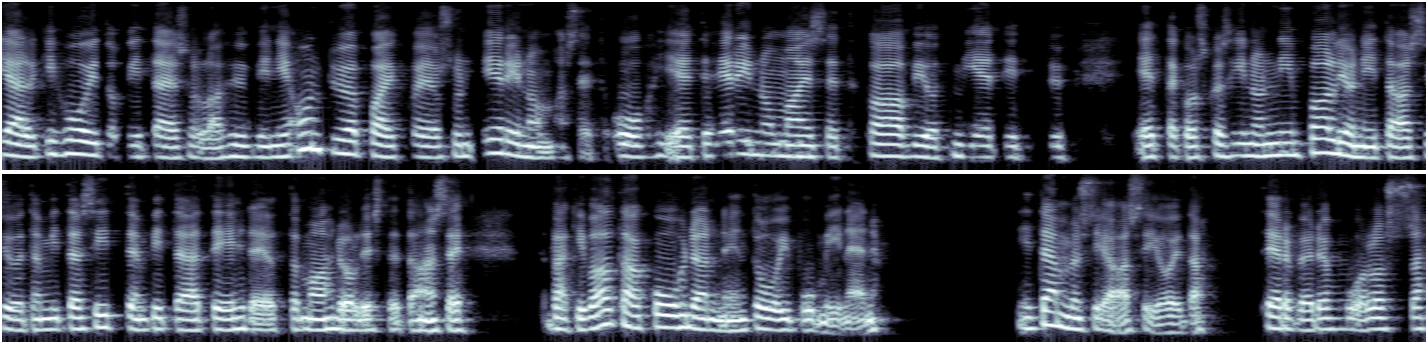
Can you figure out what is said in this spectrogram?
jälkihoito pitäisi olla hyvin. Ja on työpaikka, jos on erinomaiset ohjeet ja erinomaiset kaaviot mietitty, että koska siinä on niin paljon niitä asioita, mitä sitten pitää tehdä, jotta mahdollistetaan se väkivaltaa kohdanneen toipuminen. Niin tämmöisiä asioita terveydenhuollossa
